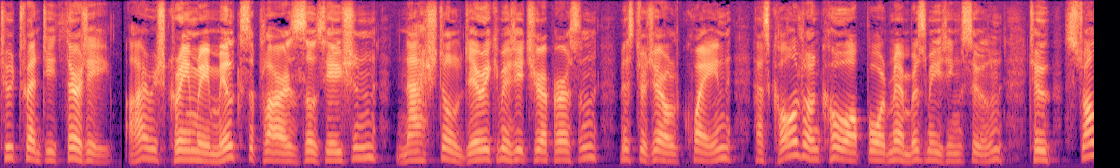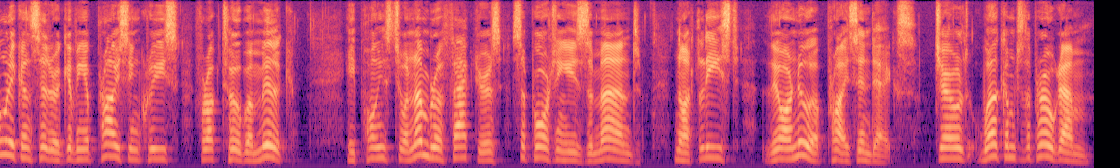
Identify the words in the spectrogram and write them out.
to 2030. Irish Creamery Milk Suppliers Association National Dairy Committee Chairperson, Mr Gerald Quain, has called on co-op board members meeting soon to strongly consider giving a price increase for October milk. He points to a number of factors supporting his demand, not least the Ornua price index. Gerald, welcome to the programme.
